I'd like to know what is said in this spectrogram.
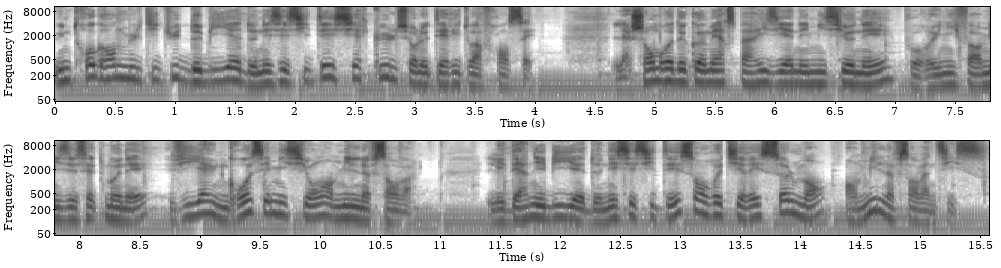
Une trop grande multitude de billets de nécessité circule sur le territoire français. La Chambre de commerce parisienne est missionnée pour uniformiser cette monnaie via une grosse émission en 1920. Les derniers billets de nécessité sont retirés seulement en 1926.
